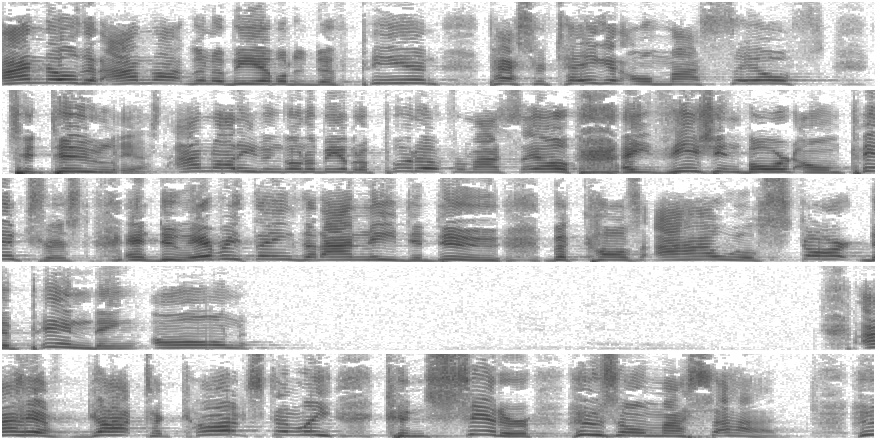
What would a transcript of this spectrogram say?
I know that I'm not going to be able to depend, Pastor Tagan, on myself to do list. I'm not even going to be able to put up for myself a vision board on Pinterest and do everything that I need to do because I will start depending on I have got to constantly consider who's on my side. Who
